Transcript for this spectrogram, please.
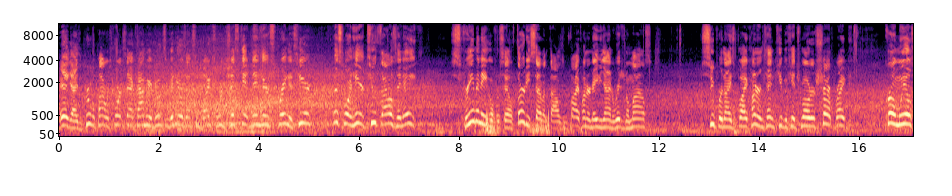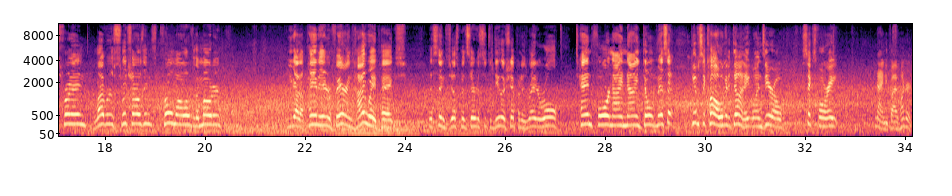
Hey guys, ApprovalPowerSports.com here doing some videos on some bikes. We're just getting in here. Spring is here. This one here, 2008 Screaming Eagle for sale. 37,589 original miles. Super nice bike. 110 cubic inch motor. Sharp brake. Chrome wheels, front end, levers, switch housings. Chrome all over the motor. You got a painted inner fairing highway pegs. This thing's just been serviced at the dealership and is ready to roll. 10499. Don't miss it. Give us a call. We'll get it done. 810 648 9500.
